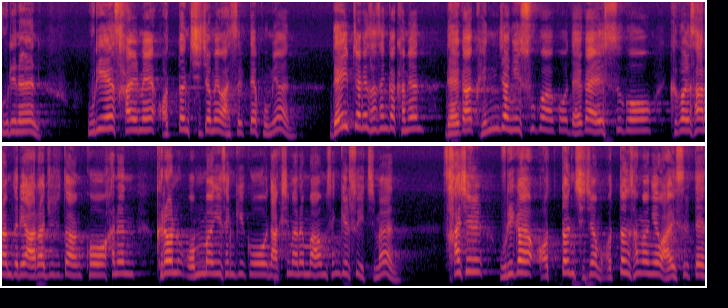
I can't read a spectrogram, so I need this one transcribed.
우리는 우리의 삶의 어떤 지점에 왔을 때 보면 내 입장에서 생각하면 내가 굉장히 수고하고 내가 애쓰고 그걸 사람들이 알아주지도 않고 하는 그런 원망이 생기고 낙심하는 마음 생길 수 있지만 사실 우리가 어떤 지점, 어떤 상황에 와 있을 때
